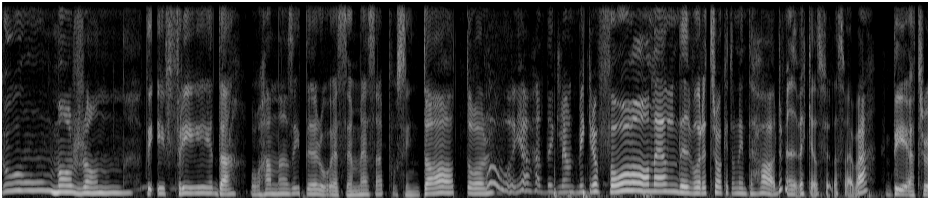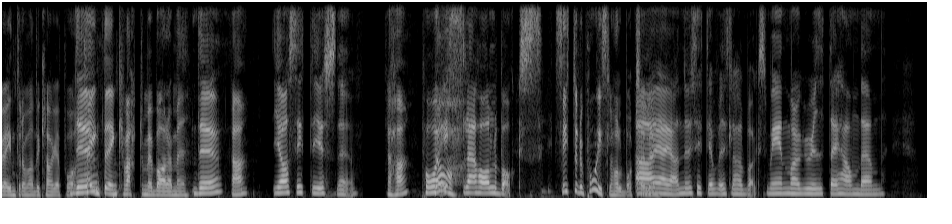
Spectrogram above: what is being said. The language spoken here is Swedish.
God morgon, det är fredag och Hanna sitter och smsar på sin dator. Oh, jag hade glömt mikrofonen. Det vore tråkigt om ni inte hörde mig i veckans fredagsvarv va? Det tror jag inte de hade klagat på. Du- Tänk dig en kvart med bara mig. Du, Ja. jag sitter just nu Jaha. på Ja. Isla Hållbox. Sitter du på Isla Hållbox? Ja, eller? ja, ja, nu sitter jag på Isla Hållbox med en margarita i handen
